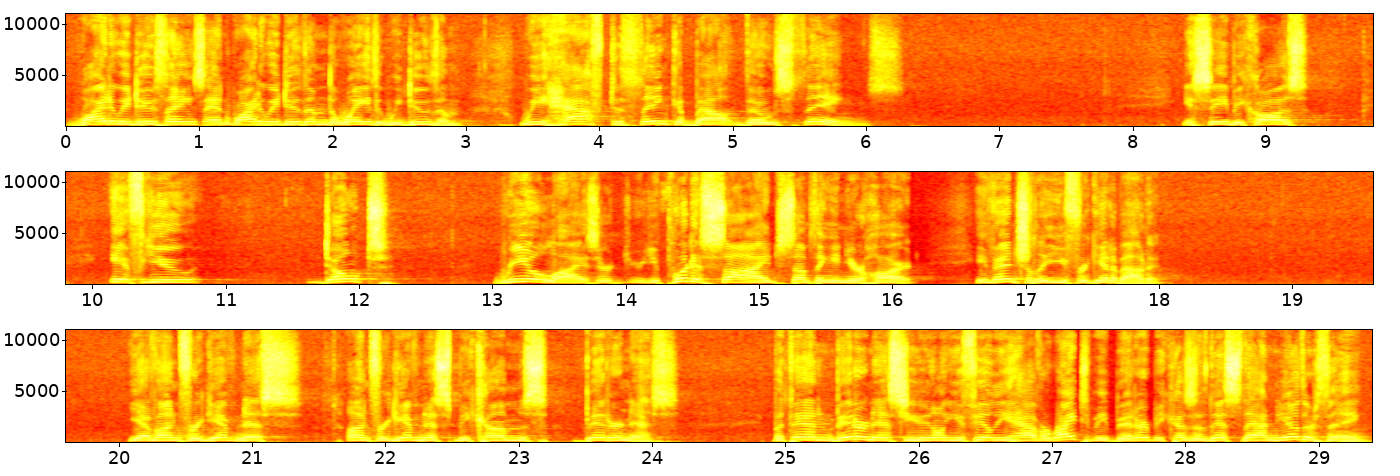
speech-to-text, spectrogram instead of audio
Why do we do things and why do we do them the way that we do them? We have to think about those things. You see, because if you don't realize or you put aside something in your heart, eventually you forget about it. You have unforgiveness. Unforgiveness becomes bitterness. But then bitterness, you know, you feel you have a right to be bitter because of this, that, and the other thing.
